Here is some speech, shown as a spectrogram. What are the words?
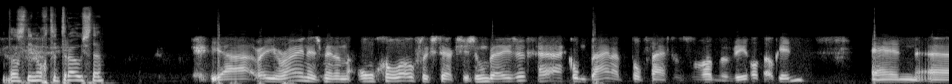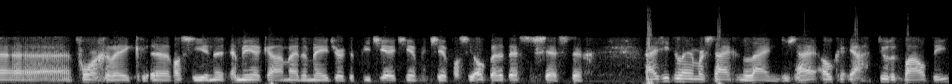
Was die nog te troosten? Ja, Ryan is met een ongelooflijk sterk seizoen bezig. Hij komt bijna de top 50 van de wereld ook in. En uh, vorige week uh, was hij in Amerika bij de Major, de PGA Championship, was hij ook bij de beste 60. Hij ziet alleen maar stijgende lijn. Dus hij ook, ja, natuurlijk baalt hij.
